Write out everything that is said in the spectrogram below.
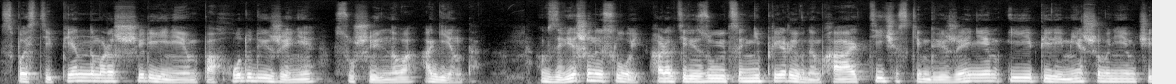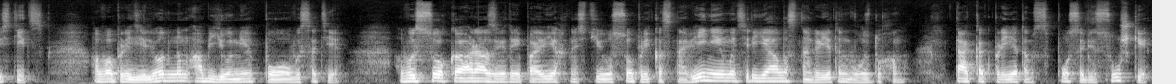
с постепенным расширением по ходу движения сушильного агента. Взвешенный слой характеризуется непрерывным хаотическим движением и перемешиванием частиц, в определенном объеме по высоте, высокоразвитой поверхностью соприкосновения материала с нагретым воздухом, так как при этом способе сушки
